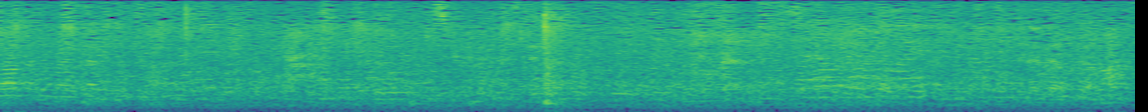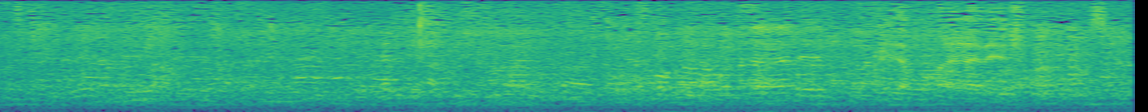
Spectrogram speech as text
Il apprendra à la neige.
